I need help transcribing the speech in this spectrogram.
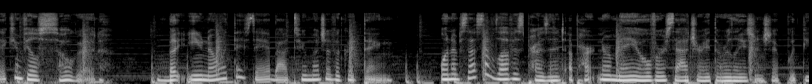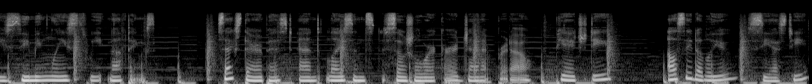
It can feel so good. But you know what they say about too much of a good thing. When obsessive love is present, a partner may oversaturate the relationship with these seemingly sweet nothings. Sex therapist and licensed social worker Janet Brito, PhD, LCW CST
